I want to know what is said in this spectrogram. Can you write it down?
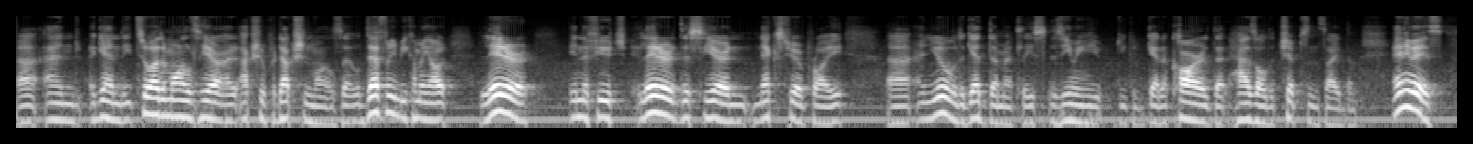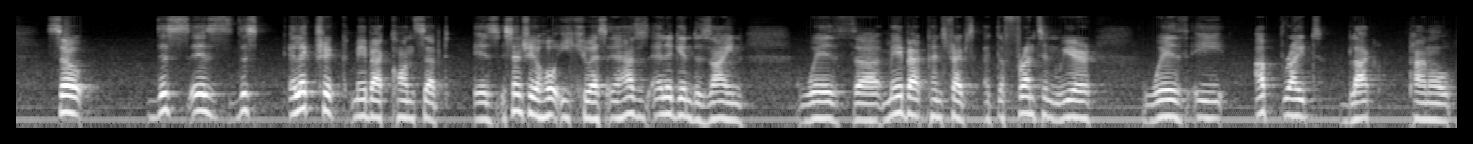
uh, and again, the two other models here are actually production models that will definitely be coming out later in the future, later this year and next year probably. Uh, and you're able to get them at least, assuming you, you could get a car that has all the chips inside them. Anyways, so this is this electric Maybach concept is essentially a whole EQS and it has this elegant design with uh, Maybach pinstripes at the front and rear with a upright black panel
